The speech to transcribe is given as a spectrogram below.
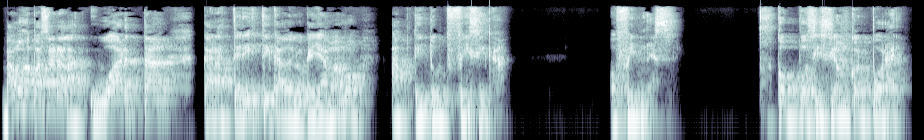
Vamos a pasar a la cuarta característica de lo que llamamos aptitud física o fitness. Composición corporal.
